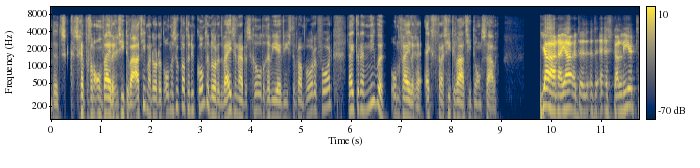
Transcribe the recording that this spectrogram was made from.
het scheppen van een onveilige situatie. Maar door het onderzoek wat er nu komt en door het wijzen naar de schuldigen, wie heeft die is er verantwoordelijk voor, lijkt er een nieuwe onveilige extra situatie te ontstaan. Ja, nou ja, het, het escaleert,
